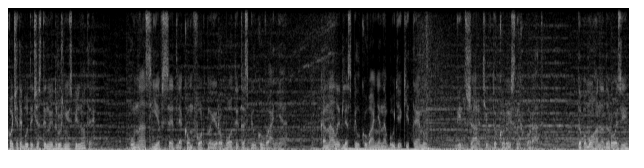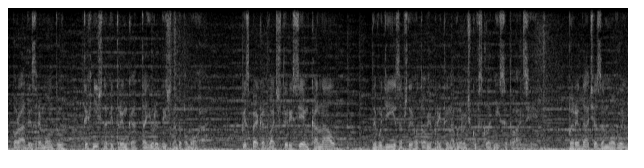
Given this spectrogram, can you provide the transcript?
Хочете бути частиною дружньої спільноти? У нас є все для комфортної роботи та спілкування. Канали для спілкування на будь-які теми від жартів до корисних порад. Допомога на дорозі, поради з ремонту, технічна підтримка та юридична допомога. Безпека 247 канал, де водії завжди готові прийти на виручку в складній ситуації. Передача замовлень,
